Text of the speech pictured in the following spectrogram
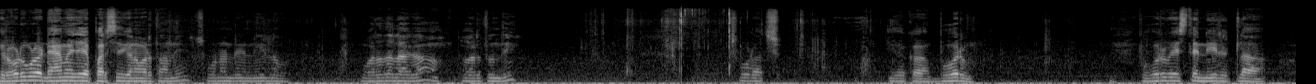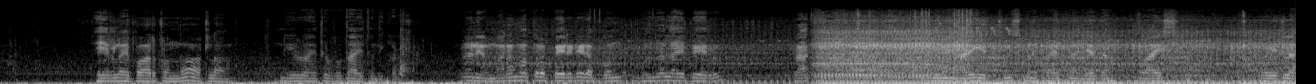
ఈ రోడ్డు కూడా డ్యామేజ్ అయ్యే పరిస్థితి కనబడుతుంది. చూడండి నీళ్ళు వరదలాగా పారుతుంది. చూడవచ్చు ఇది ఒక బోరు. బోరు వేస్తే నీరు ఎట్లా ఏర్లో పారుతుందో అట్లా నీరు అయితే వృధా అవుతుంది ఇక్కడ. మరమ్మతుల పేరిట బొంద బొందలు అయిపోయారు. రాత్రి దీన్ని అడిగి తీసుకునే ప్రయత్నం చేద్దాం. వాయిస్. ఓ ఇట్లా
